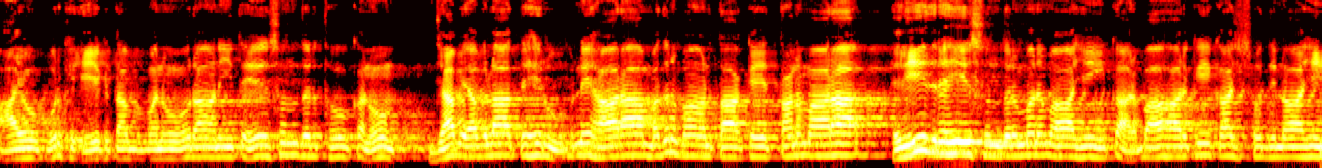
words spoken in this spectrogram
ਆਇਓ ਪੁਰਖ ਏਕ ਤਬ ਬਨੋ, ਰਾਣੀ ਤੇ ਸੁੰਦਰ ਥੋ ਕਨੋ ਜਬ ਅਬਲਾ ਤੇ ਰੂਪ ਨਿਹਾਰਾ, ਮਦਨ ਬਾਣ ਤਾਕੇ ਤਨ ਮਾਰਾ। ਰੀਦ ਰਹੀ ਸੁੰਦਰ ਮਨ ਮਾਹੀ, ਘਰ ਬਾਹਰ ਕੀ ਕਛ ਸੁਧ ਨਾਹੀ।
